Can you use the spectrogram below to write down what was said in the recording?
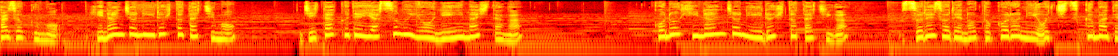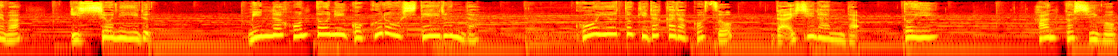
家族も避難所にいる人たちも自宅で休むように言いましたがこの避難所にいる人たちがそれぞれのところに落ち着くまでは一緒にいる。みんな本当にご苦労しているんだ。こういう時だからこそ大事なんだと言い半年後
